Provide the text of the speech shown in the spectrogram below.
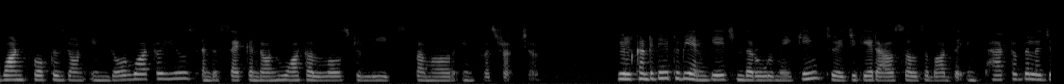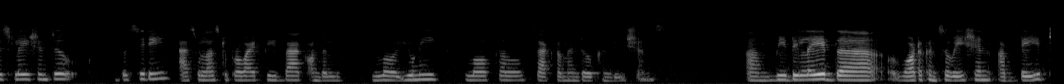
one focused on indoor water use and the second on water loss to leaks from our infrastructure. We will continue to be engaged in the rulemaking to educate ourselves about the impact of the legislation to the city, as well as to provide feedback on the lo unique local Sacramento conditions. Um, we delayed the water conservation update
